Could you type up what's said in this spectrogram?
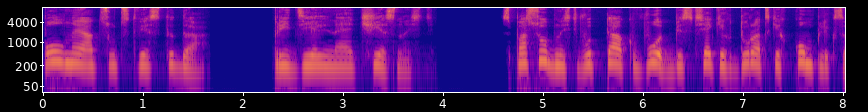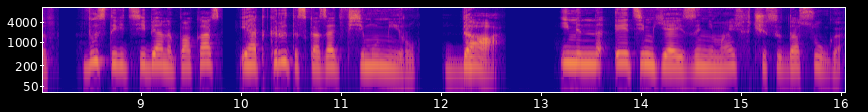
Полное отсутствие стыда. Предельная честность. Способность вот так вот, без всяких дурацких комплексов, выставить себя на показ и открыто сказать всему миру: да, именно этим я и занимаюсь в часы досуга.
